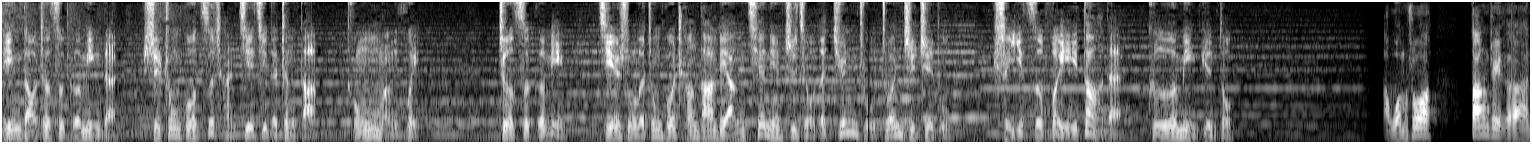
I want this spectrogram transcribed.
领导这次革命的是中国资产阶级的政党同盟会。这次革命结束了中国长达两千年之久的君主专制制度，是一次伟大的革命运动。啊，我们说，当这个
